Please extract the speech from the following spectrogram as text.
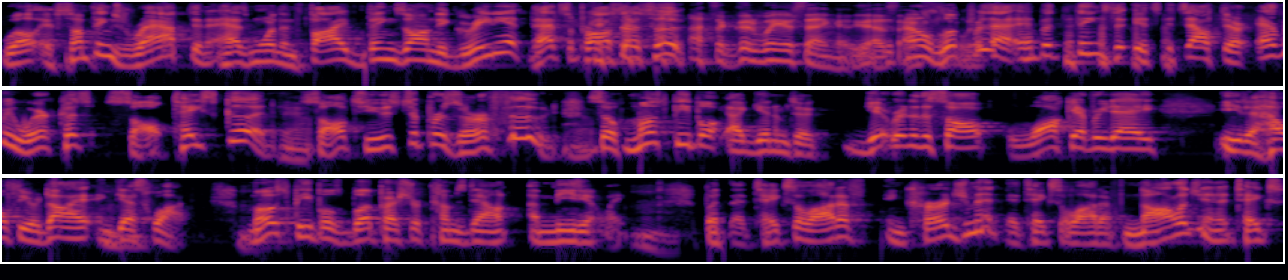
Well, if something's wrapped and it has more than five things on the ingredient, that's a processed food. that's a good way of saying it. Yes, look for that. And, but things, it's, it's out there everywhere because salt tastes good. Yeah. Salt's used to preserve food. Yeah. So most people, I get them to get rid of the salt, walk every day, eat a healthier diet, and mm-hmm. guess what? Most people's blood pressure comes down immediately, mm-hmm. but that takes a lot of encouragement. It takes a lot of knowledge and it takes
